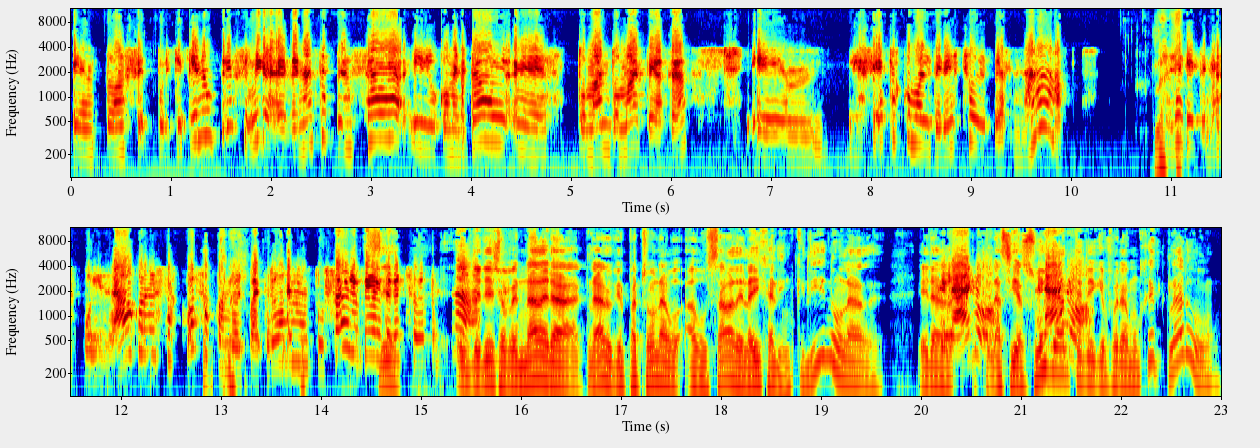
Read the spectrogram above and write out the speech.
Entonces, porque tiene un precio. Mira, antes pensaba y lo comentaba eh, tomando mate acá. Eh, esto es como el derecho de pernada. Hay que tener cuidado con esas cosas cuando el patrón, tú sabes lo que es el derecho de pernada. El derecho de pernada era, claro, que el patrón abusaba de la hija del inquilino, la, era, la hacía suya antes de que fuera mujer, claro.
